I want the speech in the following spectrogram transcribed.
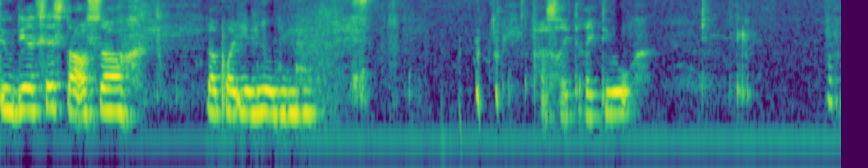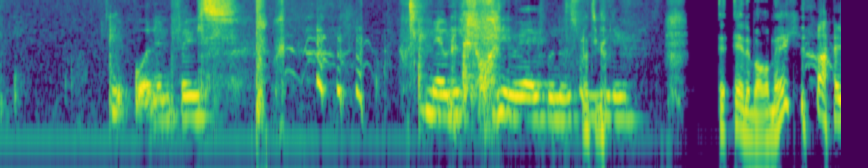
Det er jo det, jeg tester, og så lad jeg prøve hjemme lige den her. Det er faktisk rigtig, rigtig god. Det er god, den fælles. Maven klor, det Men jeg ikke Jeg har at spise det. Er det bare meg? Nei,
